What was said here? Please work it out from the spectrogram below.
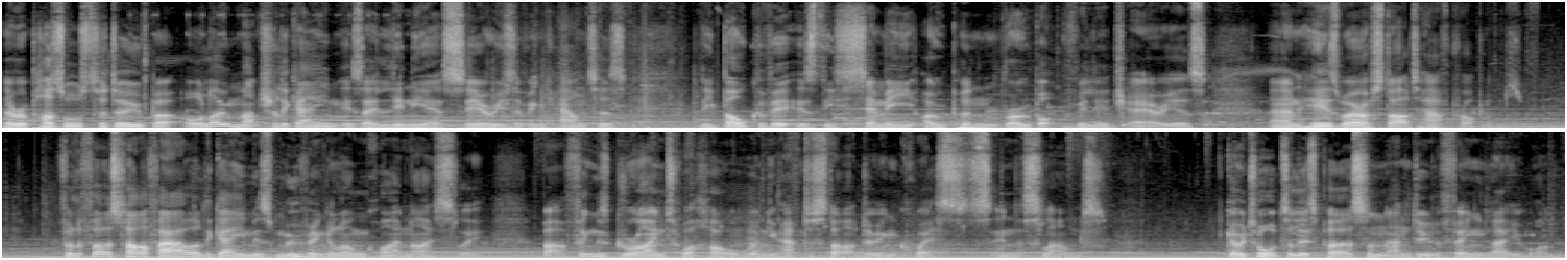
There are puzzles to do, but although much of the game is a linear series of encounters, the bulk of it is the semi-open robot village areas, and here's where I start to have problems. For the first half hour the game is moving along quite nicely, but things grind to a halt when you have to start doing quests in the slums. Go talk to this person and do the thing they want.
